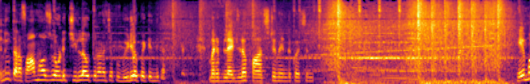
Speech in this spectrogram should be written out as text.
ఎందుకు తన ఫామ్ హౌస్లో ఉండి చిల్ అవుతున్నానని చెప్పి వీడియో పెట్టిందిగా? మరి బ్లడ్లో పాజిటివ్ ఎందుకు వచ్చింది? హేమ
